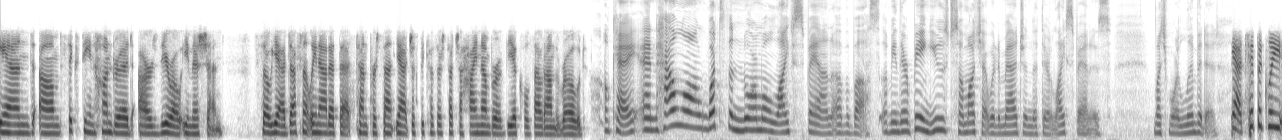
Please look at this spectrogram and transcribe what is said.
and um, 1,600 are zero emission. So yeah, definitely not at that 10% Yeah, just because there's such a high number of vehicles out on the road. Okay, and how long? What's the normal lifespan of a bus? I mean, they're being used so much. I would imagine that their lifespan is much more limited. Yeah, typically,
